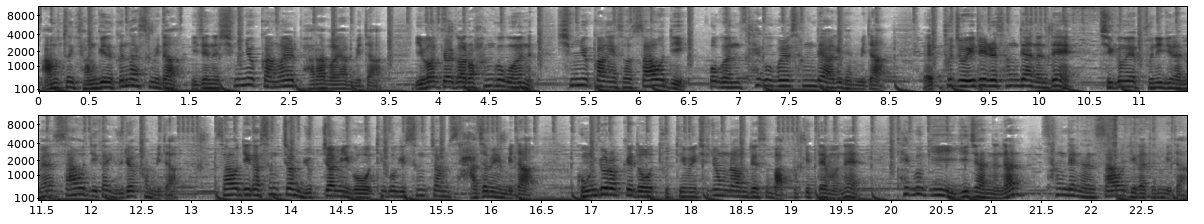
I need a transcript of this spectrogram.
아무튼 경기는 끝났습니다. 이제는 16강을 바라봐야 합니다. 이번 결과로 한국은 16강에서 사우디 혹은 태국을 상대하게 됩니다. F조 1위를 상대하는데 지금의 분위기라면 사우디가 유력합니다. 사우디가 승점 6점이고 태국이 승점 4점입니다. 공교롭게도 두 팀이 최종 라운드에서 맞붙기 때문에 태국이 이기지 않는 한 상대는 사우디가 됩니다.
